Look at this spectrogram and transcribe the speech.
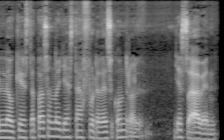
lo que está pasando ya está fuera de su control. Ya saben,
